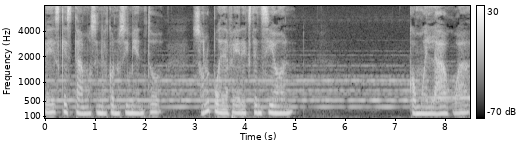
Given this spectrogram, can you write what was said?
vez que estamos en el conocimiento, solo puede haber extensión como el agua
